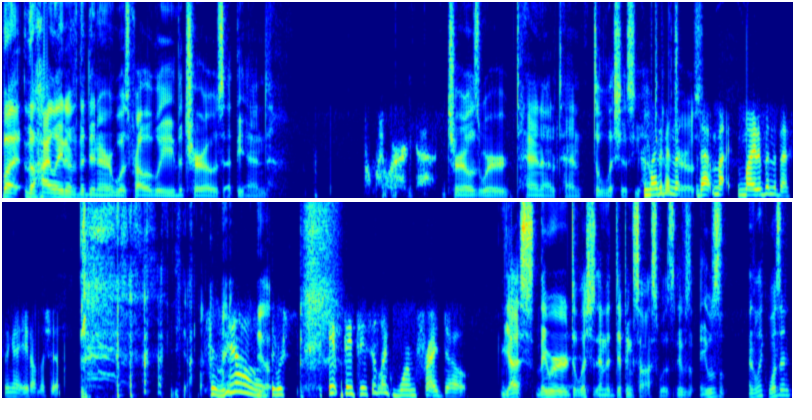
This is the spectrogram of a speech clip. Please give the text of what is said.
But the highlight of the dinner was probably the churros at the end. Oh my word! Yeah. Churros were ten out of ten. Delicious. You have might to have been the the, churros. that might might have been the best thing I ate on the ship. yeah. For real, Yeah. they were. It, they tasted like warm fried dough. Yes, they were delicious, and the dipping sauce was it was it was it like wasn't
